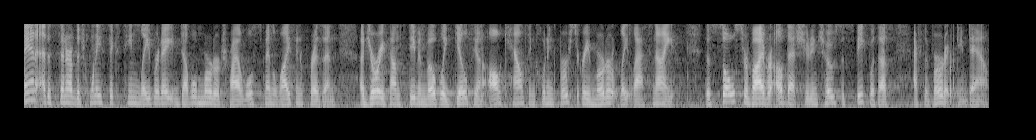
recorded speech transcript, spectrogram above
The man at the center of the 2016 Labor Day double murder trial will spend life in prison. A jury found Stephen Mobley guilty on all counts, including first degree murder late last night. The sole survivor of that shooting chose to speak with us after the verdict came down.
